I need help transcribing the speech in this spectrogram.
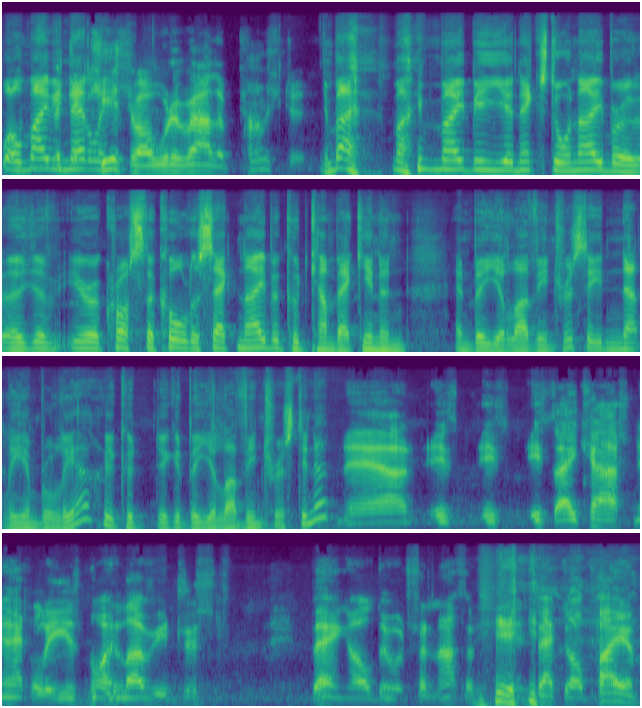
well, maybe But Natalie. kiss, I would have rather punched it. may- may- Maybe your next door neighbour, uh, your across the cul-de-sac neighbour, could come back in and, and be your love interest. Natalie Imbruglia, who could who could be your love interest in it. Now, if if if they cast Natalie as my love interest, bang, I'll do it for nothing. Yeah. In fact, I'll pay him.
